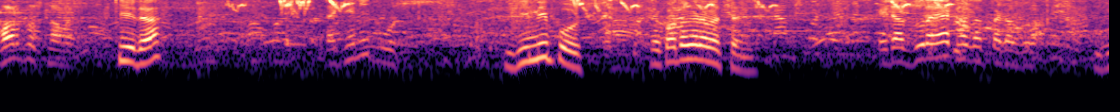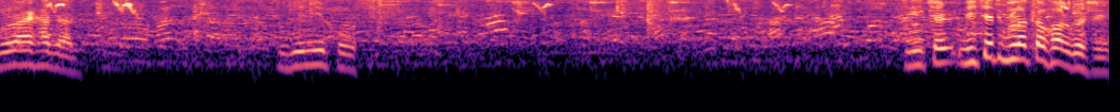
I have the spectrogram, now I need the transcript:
খরগোশ না ভাই। কি এটা? এটা গিনি পুষ। গিনি পোস্ট কত করে বেছেন এটা জোড়া এক হাজার টাকা জোড়া। জোড়া এক হাজার। গিনি পোষ। নিচেরগুলো তো খরগোশই।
